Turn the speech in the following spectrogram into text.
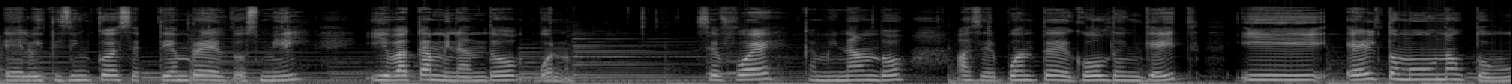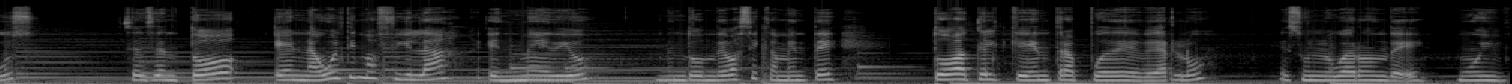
el 25 de septiembre del 2000, iba caminando, bueno, se fue caminando hacia el puente de Golden Gate y él tomó un autobús, se sentó en la última fila, en medio, en donde básicamente todo aquel que entra puede verlo. Es un lugar donde muy,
